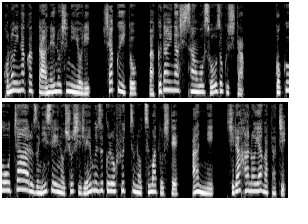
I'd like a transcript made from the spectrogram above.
このいなかった姉の死により、爵位と莫大な資産を相続した。国王チャールズ2世の諸子ジェームズ・クロフッツの妻として、アンに白羽の矢が立ち、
